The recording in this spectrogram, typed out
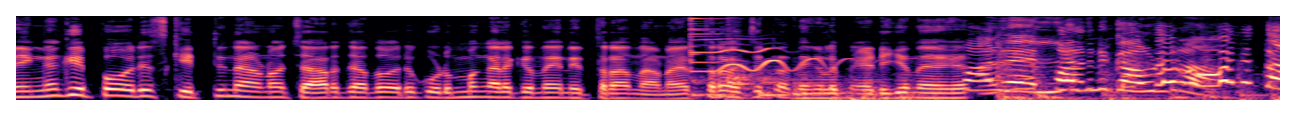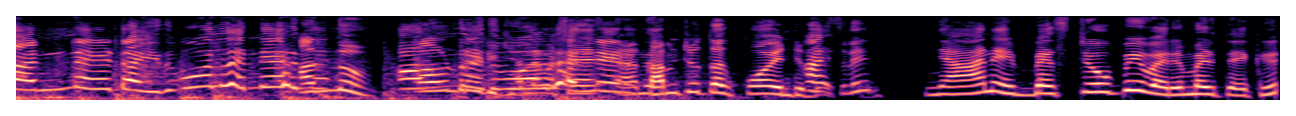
നിങ്ങൾക്ക് ഇപ്പൊ ഒരു സ്കിറ്റിനാണോ ചാർജ് അതോ ഒരു കുടുംബം കലക്കുന്നതിന് ഇത്ര എന്നാണോ എത്ര വെച്ചിട്ടാ നിങ്ങൾ മേടിക്കുന്നത് ഇതുപോലെ തന്നെ ഞാൻ ബസ് സ്റ്റോപ്പിൽ വരുമ്പോഴത്തേക്ക്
